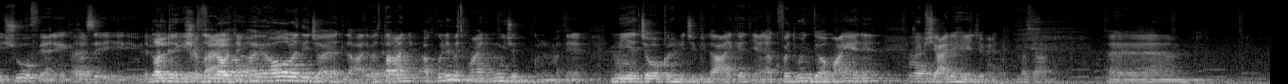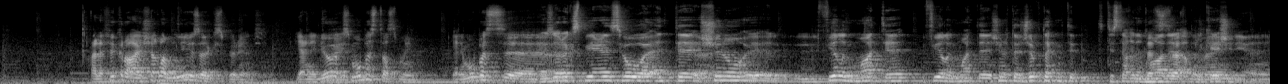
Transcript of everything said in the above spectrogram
يشوف يعني. قصدي يظل يشوف يطلع. ال loading. هي already جايت له هذه بس أي. طبعا أكو limit معين مو يجيب كلهم مثلا 100 جوا كلهم يجيب لا على قد يعني. أكو فد window معينة يمشي. عليها يجيب يعني على فكرة هاي شغلة من اليوزر اكسبيرينس يعني ال UX. مو بس تصميم. يعني مو بس آه، ال user experience هو أنت شنو ال feeling مالته ال feeling مالته شنو تجربتك أنت تستخدم هذا ال application. يعني أي.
